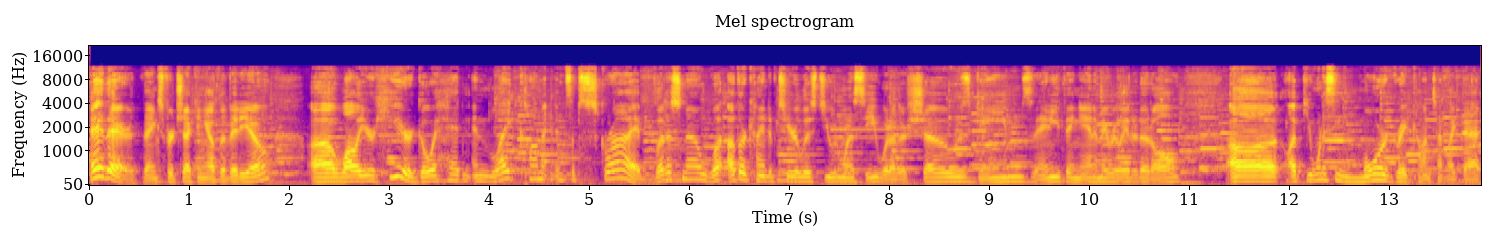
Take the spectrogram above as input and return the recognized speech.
Hey there, thanks for checking out the video. Uh, while you're here, go ahead and like, comment, and subscribe. Let us know what other kind of tier list you would want to see, what other shows, games, anything anime related at all. Uh, if you want to see more great content like that,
